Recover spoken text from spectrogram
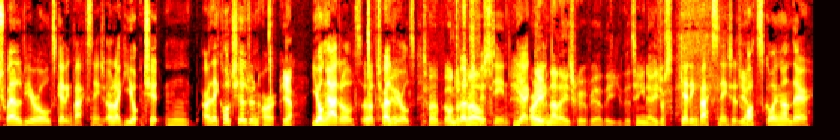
12 year olds getting vaccinated, or like young, chi- mm, are they called children or Yeah. Young adults, or 12 year Yeah, olds 12, under 12 to 12, 15, yeah, or even that age group, yeah, the, the teenagers. getting vaccinated? Yeah. What's going on there?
